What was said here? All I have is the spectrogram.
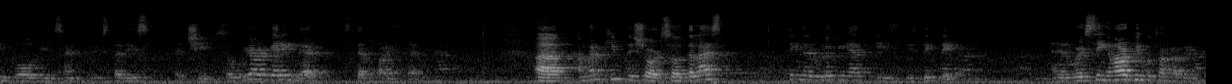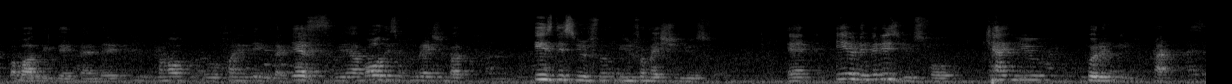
people in scientific studies achieve. So we are getting there step by step. Uh, I'm going to keep this short. So the last thing that we're looking at is, is big data. And we're seeing a lot of people talk about, about big data and they come up with funny things like, yes, we have all this information, but is this information useful? And even if it is useful, can you put it into practice?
